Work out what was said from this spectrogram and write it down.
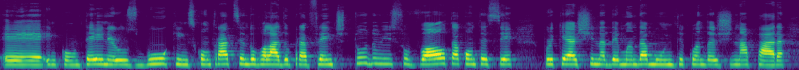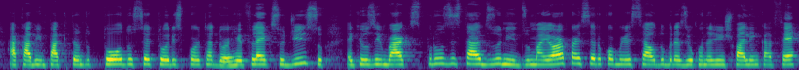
é, em container, os bookings, contratos sendo rolado para frente, tudo isso volta a acontecer porque a China demanda muito e quando a China para, acaba impactando todo o setor exportador. Reflexo disso é que os embarques para os Estados Unidos, o maior parceiro comercial do Brasil, quando a gente fala em café,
